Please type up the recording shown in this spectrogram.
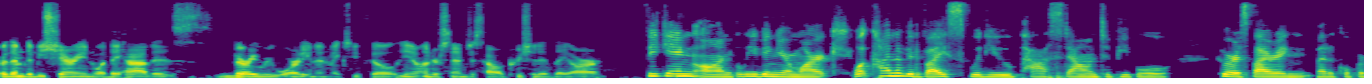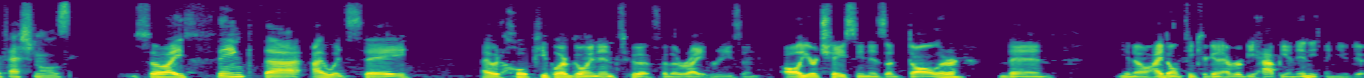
For them to be sharing what they have is very rewarding and makes you feel you know understand just how appreciative they are. Speaking on leaving your mark what kind of advice would you pass down to people who are aspiring medical professionals so i think that i would say i would hope people are going into it for the right reason all you're chasing is a dollar, then you know, I don't think you're going to ever be happy in anything you do.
